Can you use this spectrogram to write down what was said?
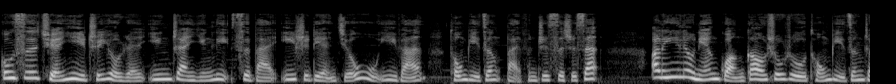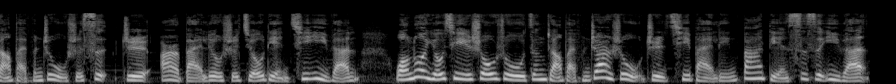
公司权益持有人应占盈利四百一十点九五亿元，同比增百分之四十三。二零一六年广告收入同比增长百分之五十四，至二百六十九点七亿元；网络游戏收入增长百分之二十五，至七百零八点四四亿元。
